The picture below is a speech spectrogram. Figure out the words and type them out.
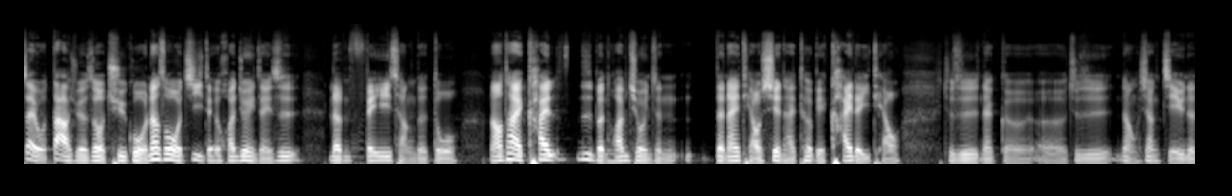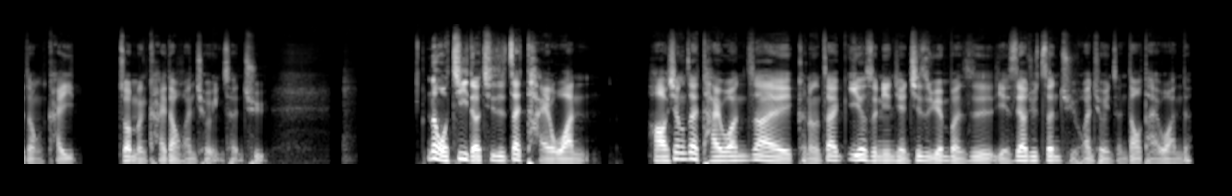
在我大学的时候去过，那时候我记得环球影城是人非常的多，然后他还开日本环球影城的那一条线，还特别开了一条，就是那个呃，就是那种像捷运的这种开，专门开到环球影城去。那我记得，其实，在台湾，好像在台湾，在可能在一二十年前，其实原本是也是要去争取环球影城到台湾的。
